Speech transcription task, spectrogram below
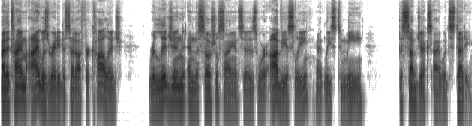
By the time I was ready to set off for college, religion and the social sciences were obviously, at least to me, the subjects I would study.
